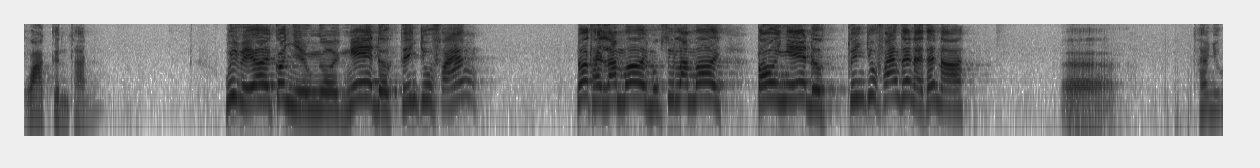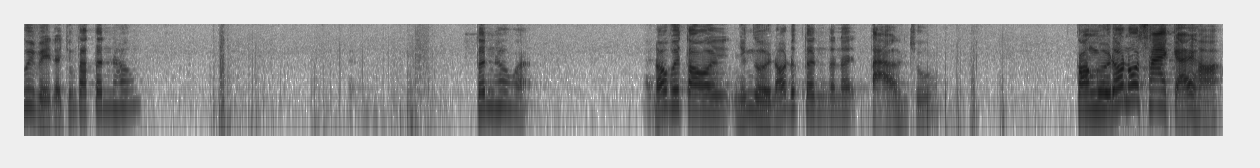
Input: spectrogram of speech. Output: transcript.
qua kinh thánh Quý vị ơi, có nhiều người nghe được tiếng Chúa phán. Nói thầy Lâm ơi, mục sư Lâm ơi, tôi nghe được tiếng Chúa phán thế này thế nào à, theo như quý vị là chúng ta tin không? Tin không ạ? Đối với tôi, những người nói đức tin, tôi nói tạ ơn Chúa. Còn người đó nói sai kệ họ.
